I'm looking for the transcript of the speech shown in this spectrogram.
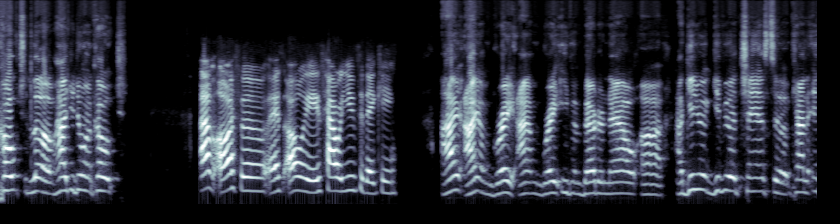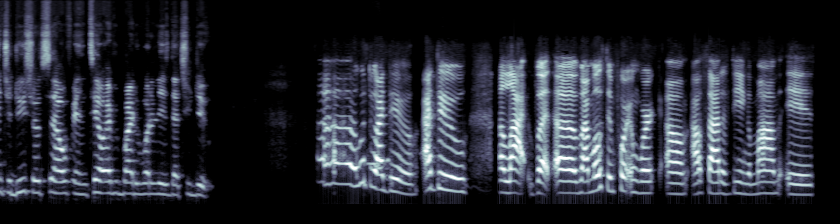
Coach Love. How you doing, Coach? I'm awesome as always. How are you today, King? I I am great. I am great, even better now. Uh, I give you give you a chance to kind of introduce yourself and tell everybody what it is that you do. Uh, what do I do? I do a lot, but uh, my most important work um, outside of being a mom is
